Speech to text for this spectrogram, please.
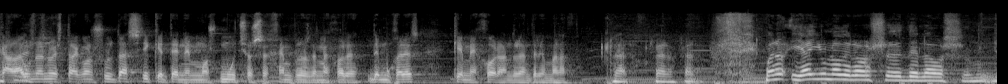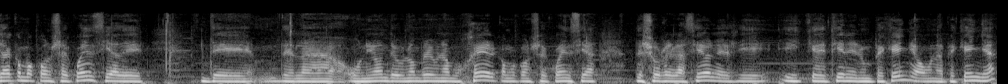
cada uno en nuestra consulta sí que tenemos muchos ejemplos de, mejores, de mujeres que mejoran durante el embarazo. Claro, claro, claro. Bueno, y hay uno de los, eh, de los ya como consecuencia de, de, de la unión de un hombre y una mujer, como consecuencia de sus relaciones y, y que tienen un pequeño o una pequeña,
